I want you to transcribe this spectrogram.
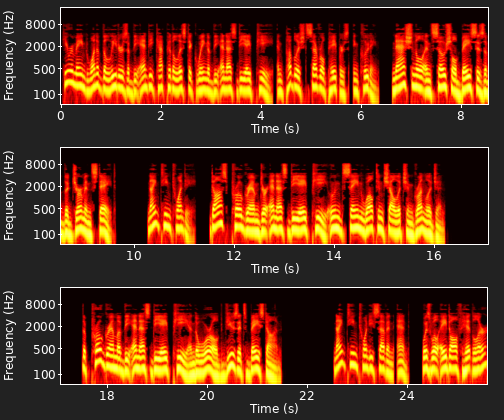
He remained one of the leaders of the anti-capitalistic wing of the NSDAP, and published several papers, including, "'National and Social Bases of the German State' 1920. Das Programm der NSDAP und seine Weltanschaulichen Grundlagen the program of the NSDAP and the world views it's based on 1927 and Was will Adolf Hitler?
